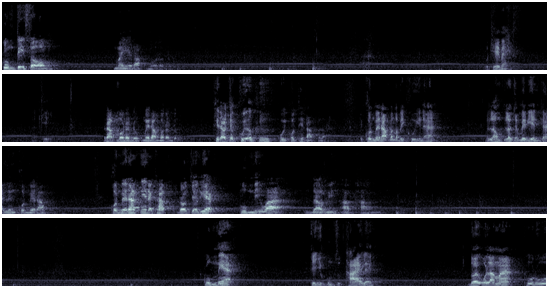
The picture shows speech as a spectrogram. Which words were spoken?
กลุ่มที่สองไม่รับมรดก โอเคไหม เค รับมรดกไม่รับมรดก ที่เราจะคุยก็คือคุยคนที่รับนั่นแหละไอ้คนไม่รับมันเราไปคุยนะฮะเราเราจะไม่เรียนกันเรื่องคนไม่รับ คนไม่รับนี่นะครับ เราจะเรียกกลุ่มนี้ว่าซาวินอาพามกลุ่มเนี้ยจะอยู่กลุ่มสุดท้ายเลย โดยอุลามะผู้รู้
